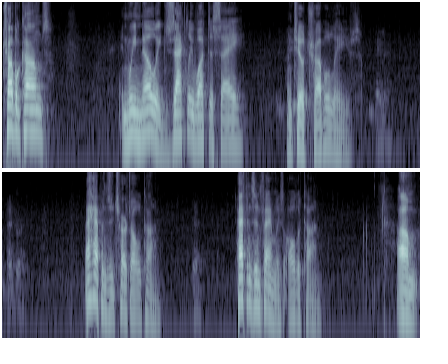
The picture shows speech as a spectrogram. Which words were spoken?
Trouble comes, and we know exactly what to say until trouble leaves. That happens in church all the time. Happens in families all the time. Um,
